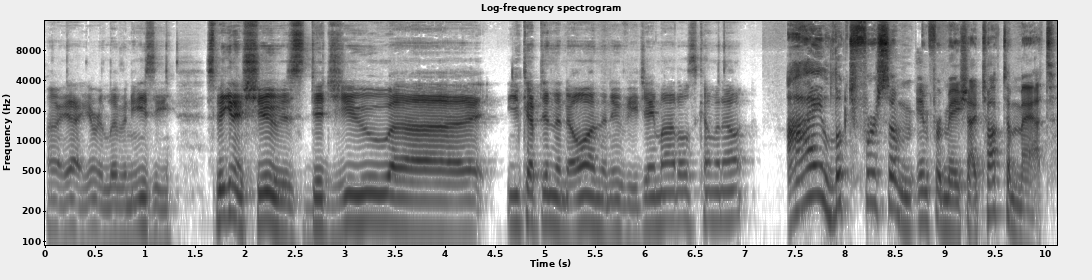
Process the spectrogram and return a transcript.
Oh yeah, you were living easy. Speaking of shoes, did you uh, you kept in the know on the new VJ models coming out? I looked for some information. I talked to Matt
